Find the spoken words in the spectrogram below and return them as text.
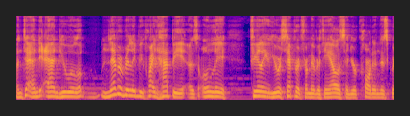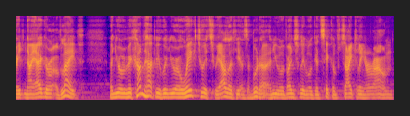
and, and and you will never really be quite happy as only feeling you're separate from everything else and you're caught in this great Niagara of life and you will become happy when you're awake to its reality as a Buddha, and you eventually will get sick of cycling around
